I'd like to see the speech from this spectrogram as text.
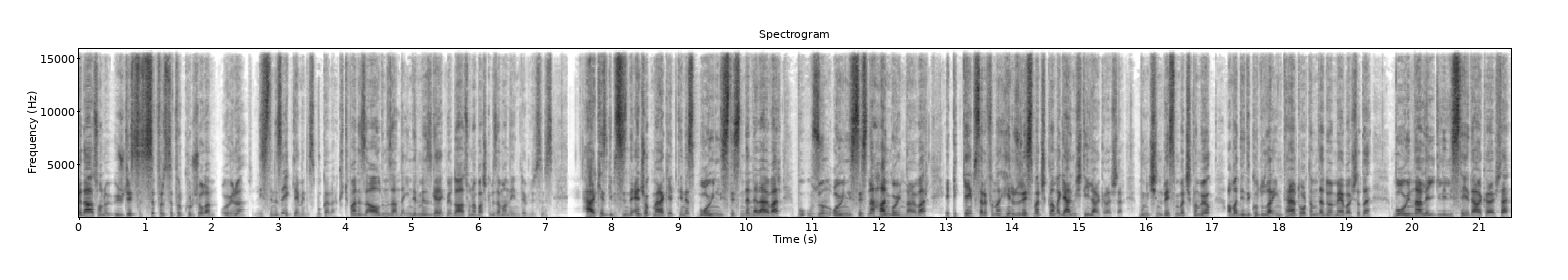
ve daha sonra ücretsiz 0 kuruş olan oyunu listenize eklemeniz. Bu kadar. Kütüphanenize aldığınız anda indirmeniz gerekmiyor. Daha sonra başka bir zamanda indirebilirsiniz. Herkes gibi sizin de en çok merak ettiğiniz bu oyun listesinde neler var? Bu uzun oyun listesinde hangi oyunlar var? Epic Games tarafından henüz resmi açıklama gelmiş değil arkadaşlar. Bunun için resmi bir açıklama yok ama dedikodular internet ortamında dönmeye başladı. Bu oyunlarla ilgili listeyi de arkadaşlar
